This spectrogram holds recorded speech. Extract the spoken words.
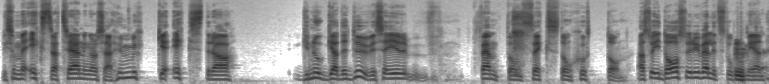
liksom med extra träningar och så här. hur mycket extra gnuggade du? Vi säger 15, 16, 17. Alltså idag så är det ju väldigt stort mm. med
